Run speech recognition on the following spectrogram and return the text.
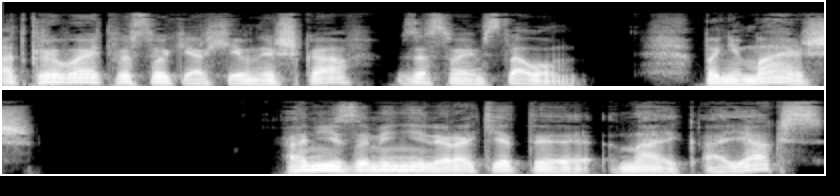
открывает высокий архивный шкаф за своим столом. Понимаешь, они заменили ракеты Nike Ajax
